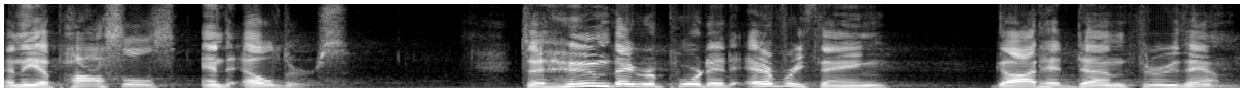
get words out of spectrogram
and the apostles and elders, to whom they reported everything God had done through them.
